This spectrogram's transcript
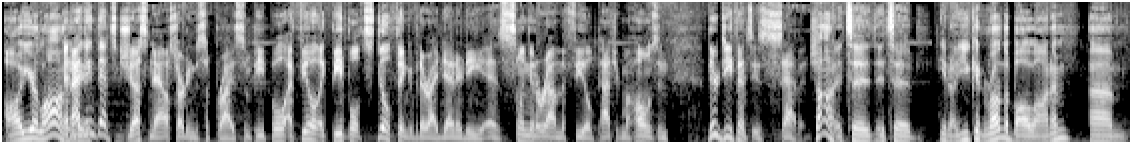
all year long. And I mean, think that's just now starting to surprise some people. I feel like people still think of their identity as slinging around the field Patrick Mahomes, and their defense is savage. Don, it's a it's a you know you can run the ball on them. Um,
